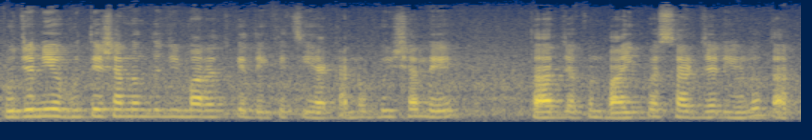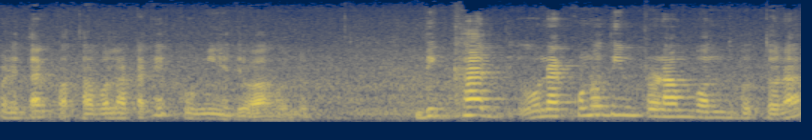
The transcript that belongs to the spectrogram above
পূজনীয় ভূতেশানন্দজি মহারাজকে দেখেছি, একানব্বই সালে তার যখন বাইপাস সার্জারি হলো, তারপরে তার কথা বলাটাকে কমিয়ে দেওয়া হলো। দীক্ষা, ওনার কোনো দিন প্রণাম বন্ধ হতো না।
